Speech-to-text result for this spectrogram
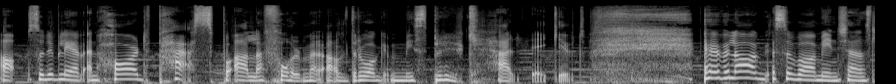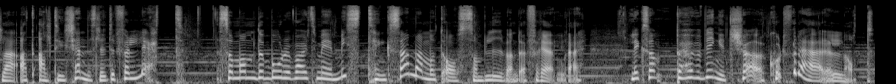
Ja, så det blev en hard pass på alla former av drogmissbruk herregud. Överlag så var min känsla att allting kändes lite för lätt. Som om de borde varit mer misstänksamma mot oss som blivande föräldrar. Liksom, behöver vi inget körkort för det här eller något?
